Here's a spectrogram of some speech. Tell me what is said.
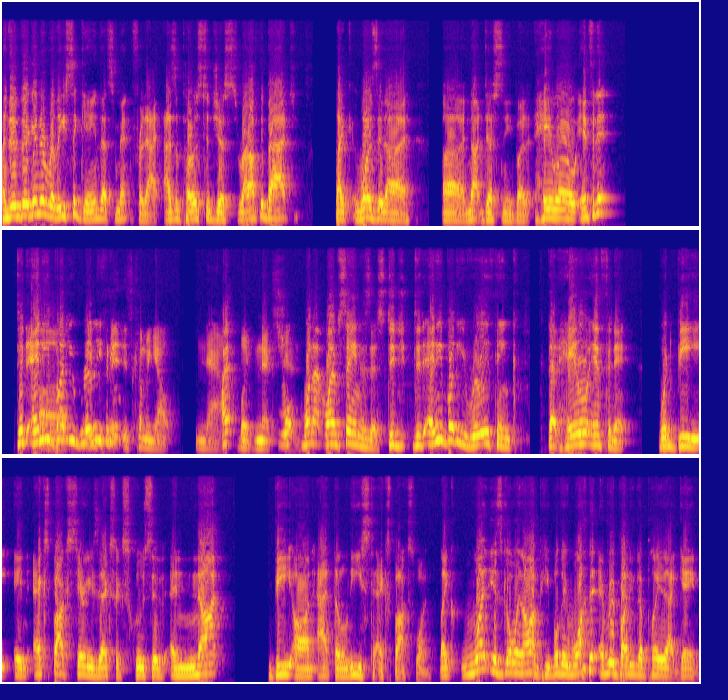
and then they're going to release a game that's meant for that, as opposed to just right off the bat, like was it uh uh not Destiny but Halo Infinite? Did anybody Uh, really Infinite think, is coming out now, I- like next gen. well, what, I, what I'm saying is this: Did did anybody really think that Halo Infinite would be an Xbox Series X exclusive and not be on at the least Xbox One? Like, what is going on, people? They wanted everybody to play that game.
